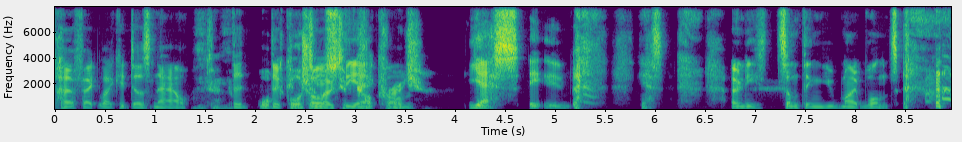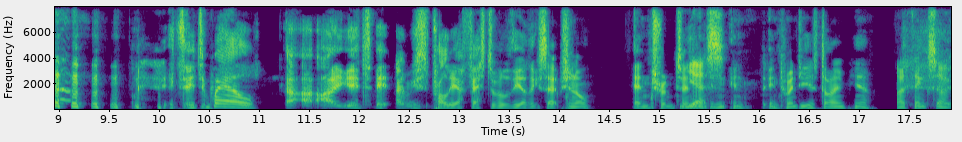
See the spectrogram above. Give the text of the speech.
perfect like it does now. The, Au- the controls, the aircon. cockroach. Yes. It, it- yes. Only something you might want. It's it's well, I, I, it's it, it's probably a festival of the unexceptional entrant in, Yes. in, in in twenty years' time. Yeah. I think so.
